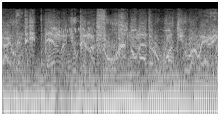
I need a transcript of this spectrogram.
island. Them you cannot fool, no matter what you are wearing.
